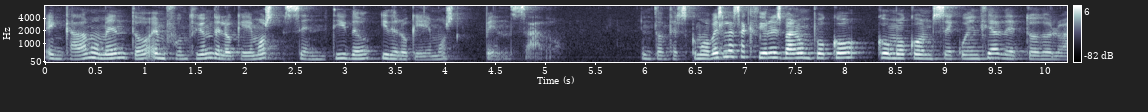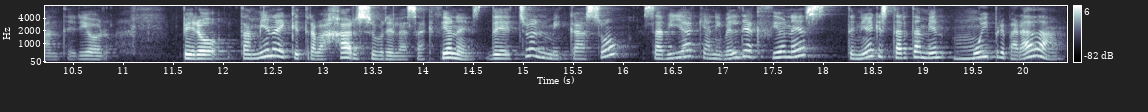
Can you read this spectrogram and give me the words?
en cada momento en función de lo que hemos sentido y de lo que hemos pensado. Entonces, como ves, las acciones van un poco como consecuencia de todo lo anterior. Pero también hay que trabajar sobre las acciones. De hecho, en mi caso, sabía que a nivel de acciones tenía que estar también muy preparada.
